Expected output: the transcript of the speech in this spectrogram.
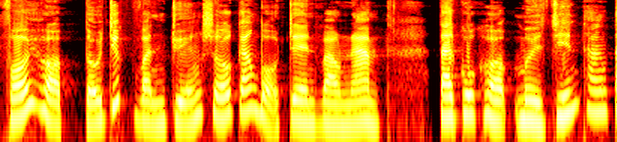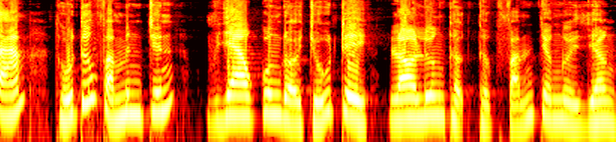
phối hợp tổ chức vận chuyển số cán bộ trên vào Nam. Tại cuộc họp 19 tháng 8, Thủ tướng Phạm Minh Chính giao quân đội chủ trì lo lương thực thực phẩm cho người dân.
